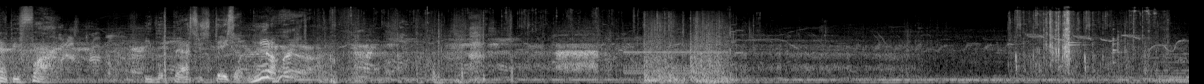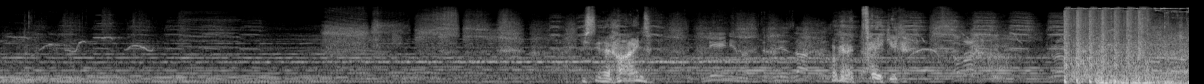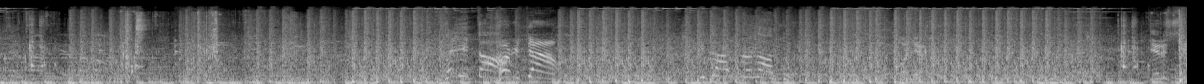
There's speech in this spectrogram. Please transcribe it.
can't be far. Evil bastard's days are numbered! You see that hind? We're gonna take it. Gerisi.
